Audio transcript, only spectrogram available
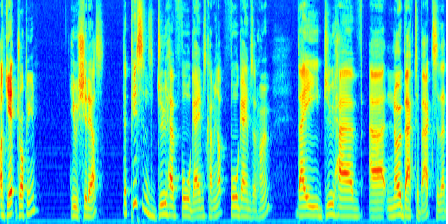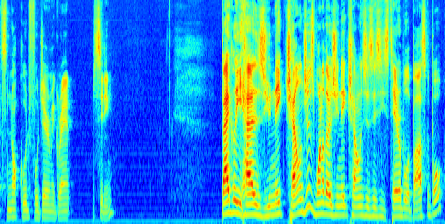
I get dropping him. He was shit house. The Pistons do have four games coming up, four games at home. They do have uh, no back to back, so that's not good for Jerami Grant sitting. Bagley has unique challenges. One of those unique challenges is he's terrible at basketball.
